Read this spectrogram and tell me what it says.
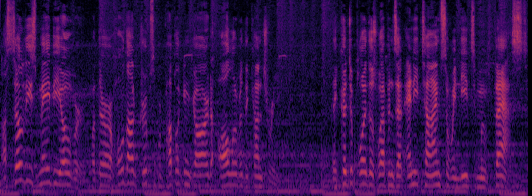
Hostilities may be over, but there are holdout groups of Republican Guard all over the country. They could deploy those weapons at any time, so we need to move fast.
